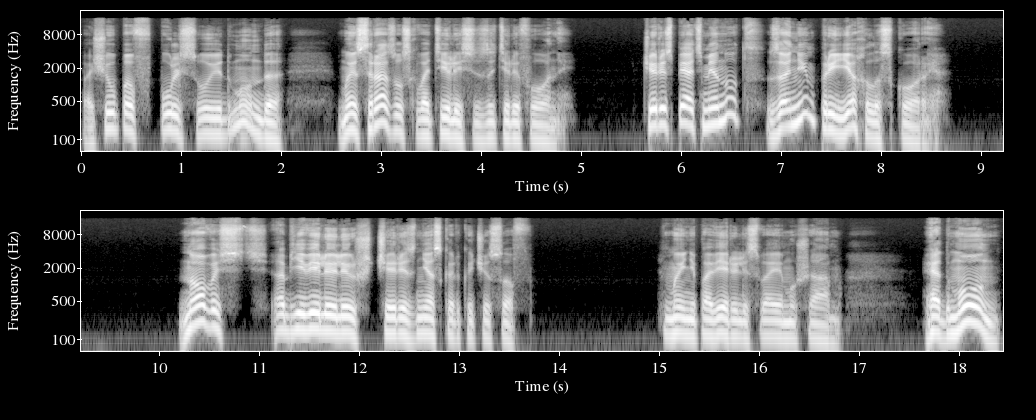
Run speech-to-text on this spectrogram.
Пощупав пульс у Эдмунда, мы сразу схватились за телефоны. Через пять минут за ним приехала скорая. Новость объявили лишь через несколько часов. Мы не поверили своим ушам. Эдмунд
